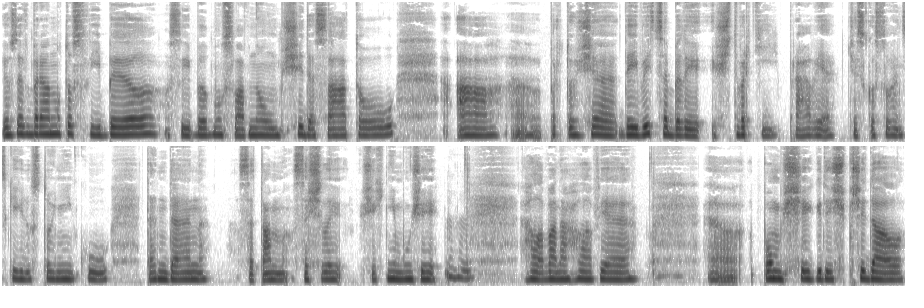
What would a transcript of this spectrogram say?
Josef Brano to slíbil, slíbil mu slavnou mši desátou a protože Davice byli čtvrtí právě československých důstojníků, ten den se tam sešli všichni muži, mm-hmm. hlava na hlavě. Po mši, když přidal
